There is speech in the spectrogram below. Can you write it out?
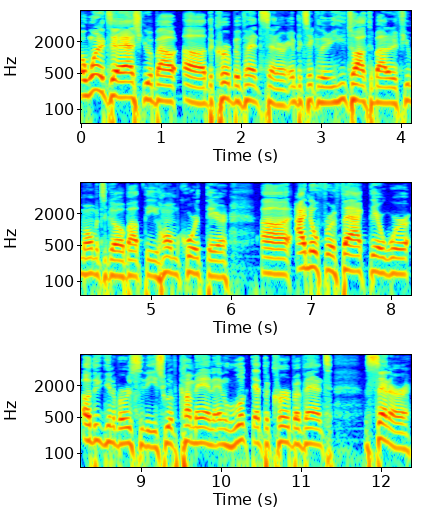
I wanted to ask you about uh, the Curb Event Center in particular. You talked about it a few moments ago about the home court there. Uh, I know for a fact there were other universities who have come in and looked at the Curb Event Center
